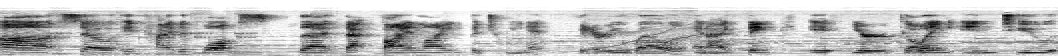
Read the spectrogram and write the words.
Uh, so it kind of walks that that fine line between it very well, and I think if you're going into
